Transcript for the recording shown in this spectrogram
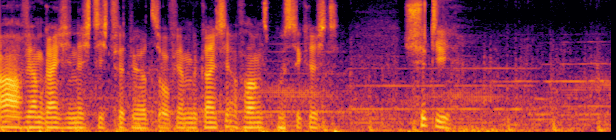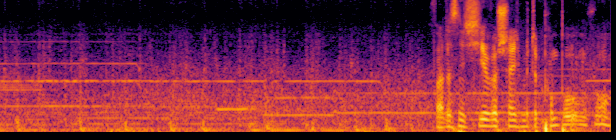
Ah, wir haben gar nicht genächtigt, fällt mir jetzt auf. Wir haben gar nicht den Erfahrungsboost gekriegt. Shitty. War das nicht hier wahrscheinlich mit der Pumpe irgendwo?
